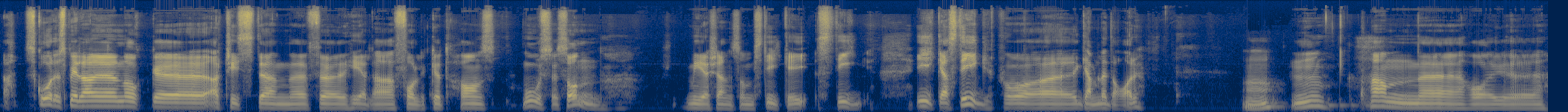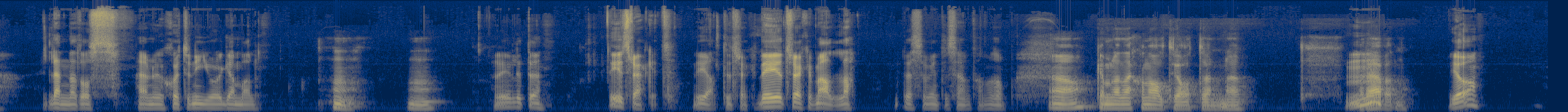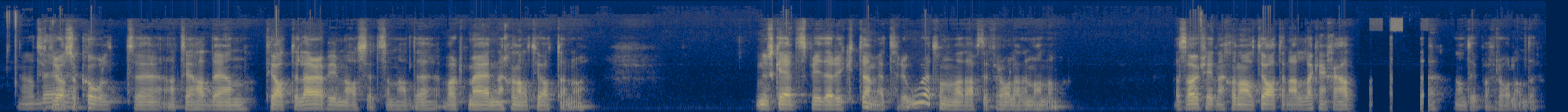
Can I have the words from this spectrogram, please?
ja, skådespelaren och eh, artisten för hela folket Hans Mosesson, mer känd som Stig, Stig Ica-Stig på eh, gamla dagar. Mm. Mm. Han eh, har ju lämnat oss här nu, 79 år gammal. Mm. Mm. Det är lite, det är ju tråkigt. Det är alltid tråkigt. Det är tråkigt med alla. Det ska vi inte säga något annat om. Ja, gamla Nationalteatern, eh, Mm. Räven. Ja. ja Jag tyckte det var så coolt eh, att jag hade en teaterlärare på gymnasiet som hade varit med i Nationalteatern. Och... Nu ska jag inte sprida rykten, men jag tror att hon hade haft ett förhållande med honom. Alltså det var i och för sig Nationalteatern, alla kanske hade någon typ av förhållande.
